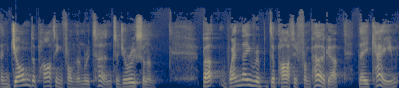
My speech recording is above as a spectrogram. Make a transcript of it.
and John, departing from them, returned to Jerusalem. But when they re- departed from Perga, they came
